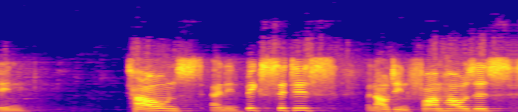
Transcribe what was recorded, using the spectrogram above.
in towns and in big cities and out in farmhouses,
